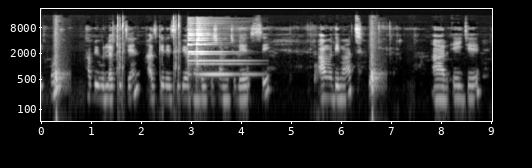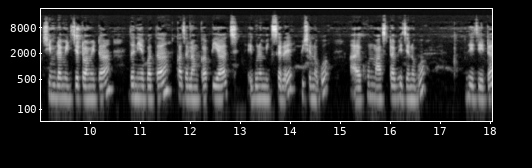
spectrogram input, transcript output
আলাইকুম হাবিবুল্লাহ কিচেন। আজকে রেসিপি আপনাদের সামনে চলে এসেছি। আমদি মাছ আর এই যে শিমলা মির্চে টমেটো, ধনিয়া পাতা, কাঁচা লঙ্কা, পেঁয়াজ, এগুলো মিক্সারে পিষে নেব। আর এখন মাছটা ভেজে নেব। ভেজে এটা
